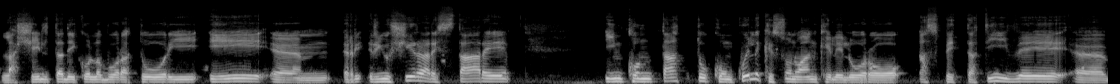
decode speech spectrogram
la scelta dei collaboratori e ehm, ri- riuscire a restare in contatto con quelle che sono anche le loro aspettative, eh,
